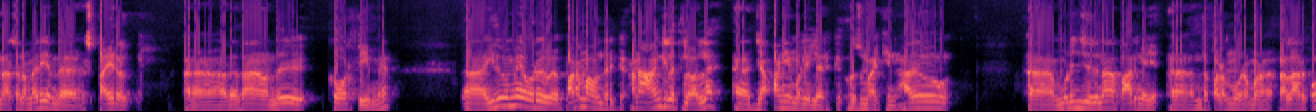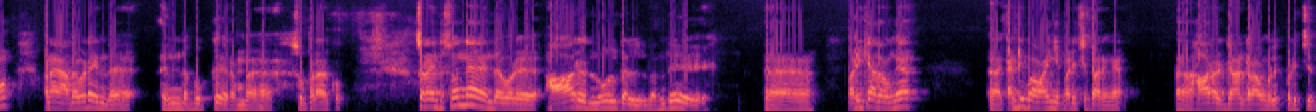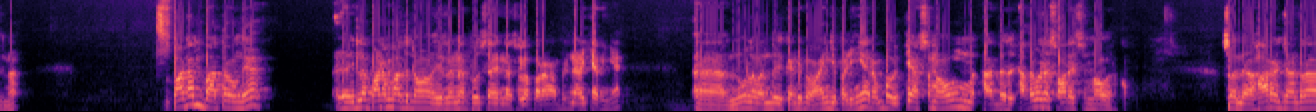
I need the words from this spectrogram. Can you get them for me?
நான் சொன்ன மாதிரி அந்த ஸ்பைரல் அதை தான் வந்து கோர் தீமு இதுவுமே ஒரு படமாக வந்திருக்கு. ஆனால் ஆங்கிலத்தில் வரல ஜப்பானிய மொழியில் இருக்குது உஸ்மாக்கின்னு அதுவும் முடிஞ்சதுன்னா பாருங்க அந்த படமும் ரொம்ப நல்லா இருக்கும் ஆனால் அதை விட இந்த இந்த புக்கு ரொம்ப சூப்பராக இருக்கும். ஸோ நான் இந்த சொன்ன இந்த ஒரு ஆறு நூல்கள் வந்து படிக்காதவங்க கண்டிப்பாக வாங்கி படித்து பாருங்க. ஹாரர் ஜான்ரா உங்களுக்கு பிடிச்சதுன்னா. படம் பார்த்தவங்க இல்லை படம் பார்த்துட்டோம் இல்லைன்னா புதுசாக என்ன சொல்ல போகிறோம் அப்படின்னு நினைக்காதீங்க. நூலை வந்து கண்டிப்பாக வாங்கி படிங்க. ரொம்ப வித்தியாசமாகவும் அந்த அதை விட சுவாரஸ்யமாகவும் இருக்கும். ஸோ இந்த ஹாரர் ஜான்ரா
